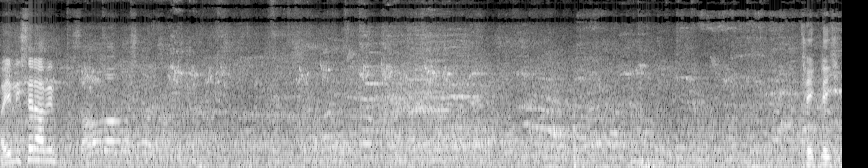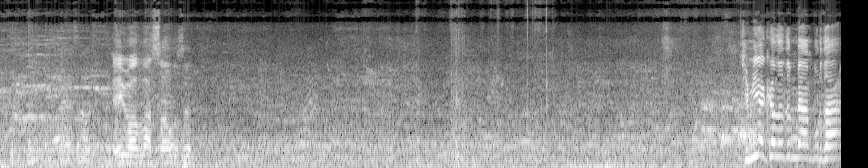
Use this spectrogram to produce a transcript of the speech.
Hayırlı işler abim. Sağ ol abi hoş geldin. Çeklik. Eyvallah sağ olasın. Kimi yakaladım ben burada?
